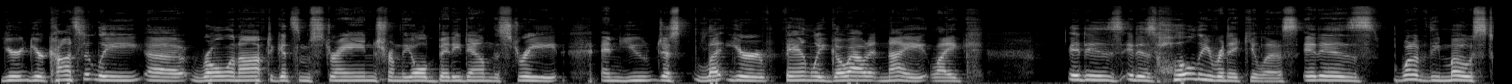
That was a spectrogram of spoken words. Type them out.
You're you're constantly uh, rolling off to get some strange from the old biddy down the street, and you just let your family go out at night. Like it is it is wholly ridiculous. It is one of the most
